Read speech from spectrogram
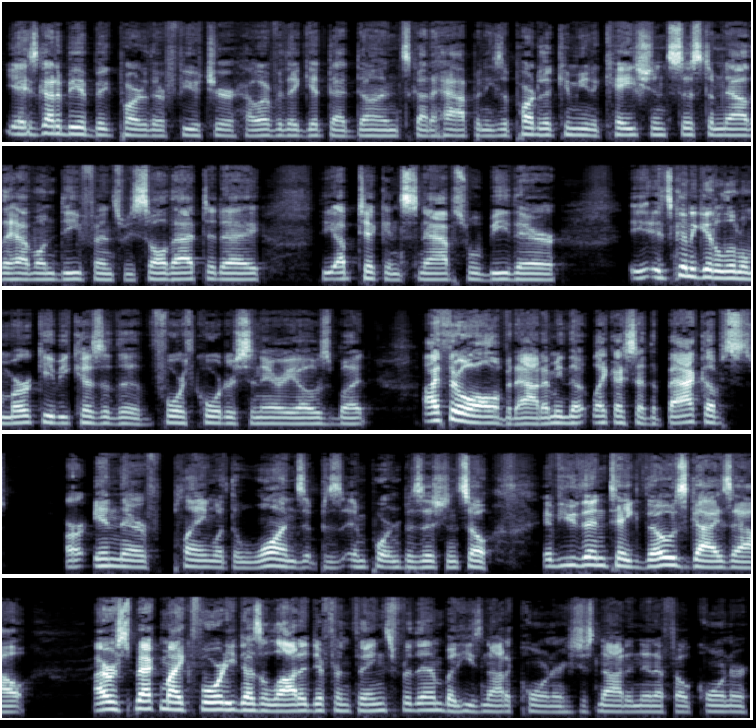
Yeah, he's got to be a big part of their future. However, they get that done, it's got to happen. He's a part of the communication system now they have on defense. We saw that today. The uptick in snaps will be there. It's going to get a little murky because of the fourth quarter scenarios, but I throw all of it out. I mean, the, like I said, the backups are in there playing with the ones at important positions. So if you then take those guys out, I respect Mike Ford. He does a lot of different things for them, but he's not a corner. He's just not an NFL corner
